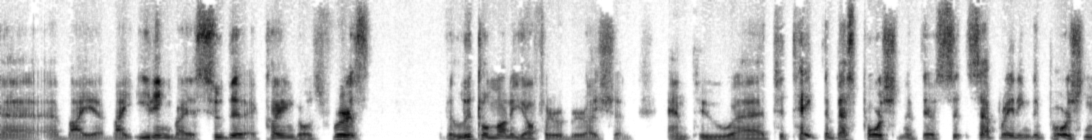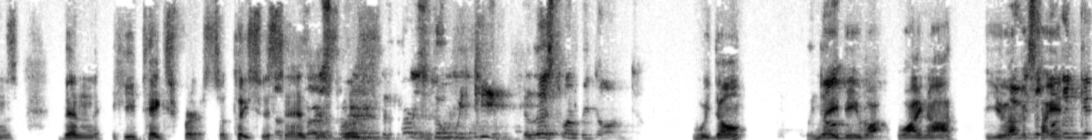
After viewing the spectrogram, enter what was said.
uh, by a, by eating by a suda. A coin goes first. The little money offer a and to uh, to take the best portion. If they're se- separating the portions, then he takes first. So Tosha so says the first, one, the first two we keep, the last one we don't. We don't. We Maybe don't. why, why not? You Where have is a the client. one get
